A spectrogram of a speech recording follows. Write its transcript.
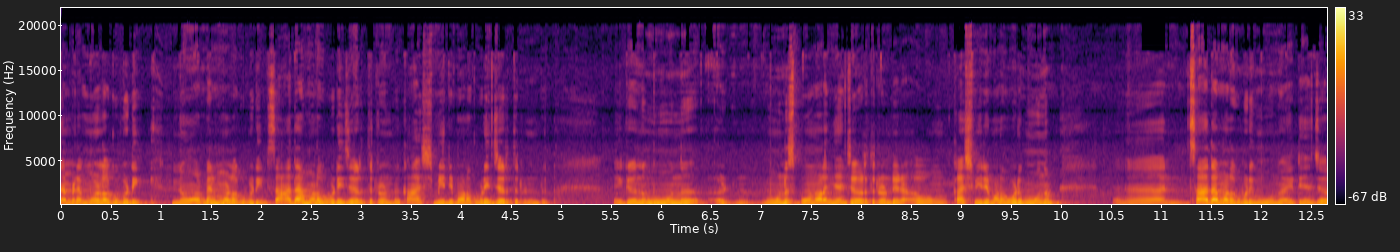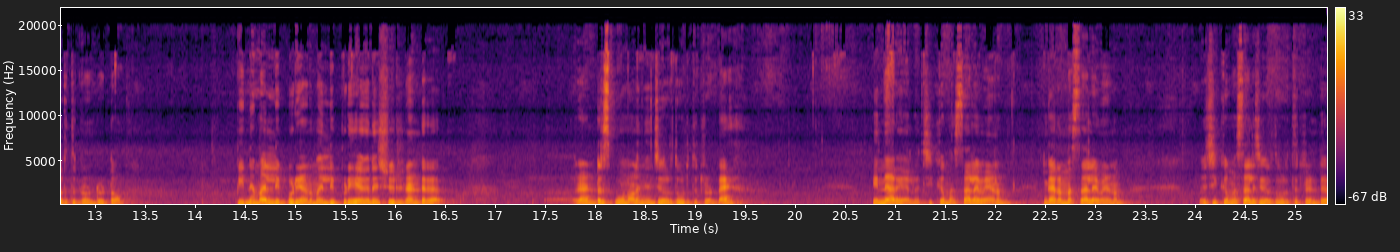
നമ്മുടെ മുളക് പൊടി നോർമൽ മുളക് പൊടിയും സാധാ മുളക് പൊടിയും ചേർത്തിട്ടുണ്ട്. കാശ്മീരി മുളക് പൊടിയും ചേർത്തിട്ടുണ്ട്. എനിക്കൊന്ന് മൂന്ന് മൂന്ന് സ്പൂണോളം ഞാൻ ചേർത്തിട്ടുണ്ട്. കാശ്മീരി മുളക് പൊടി മൂന്നും സാധാ മുളക് പൊടി മൂന്നുമായിട്ട് ഞാൻ ചേർത്തിട്ടുണ്ട് കേട്ടോ പിന്നെ മല്ലിപ്പൊടിയാണ്. മല്ലിപ്പൊടി ഏകദേശം ഒരു രണ്ടര രണ്ടര സ്പൂണോളം ഞാൻ ചേർത്ത് കൊടുത്തിട്ടുണ്ട്. പിന്നെ അറിയാമല്ലോ ചിക്കൻ മസാല വേണം ഗരം മസാല വേണം. ചിക്കൻ മസാല ചേർത്ത് കൊടുത്തിട്ടുണ്ട്.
